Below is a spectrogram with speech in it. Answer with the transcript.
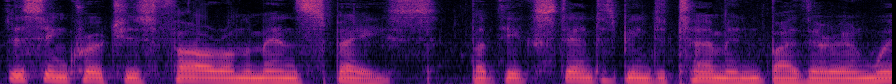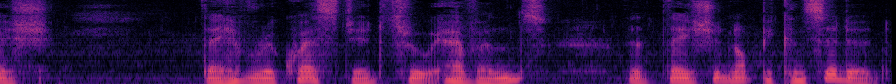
This encroaches far on the men's space, but the extent has been determined by their own wish. They have requested, through Evans, that they should not be considered.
